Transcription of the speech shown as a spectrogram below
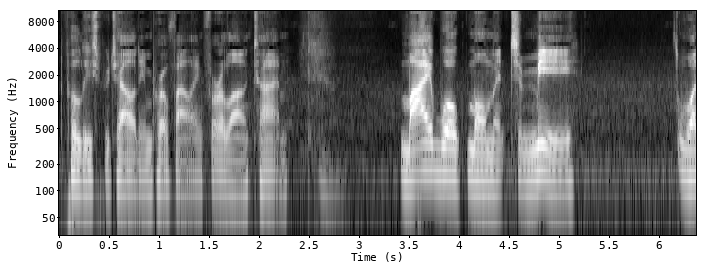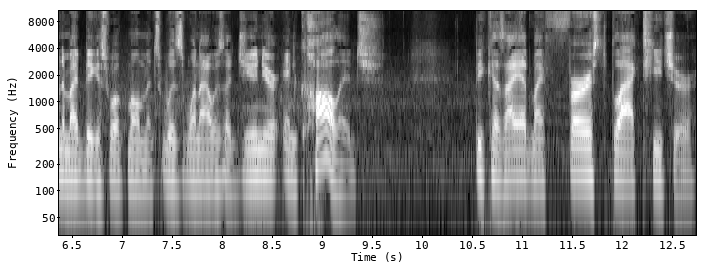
police brutality and profiling for a long time. My woke moment to me, one of my biggest woke moments was when I was a junior in college because I had my first black teacher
